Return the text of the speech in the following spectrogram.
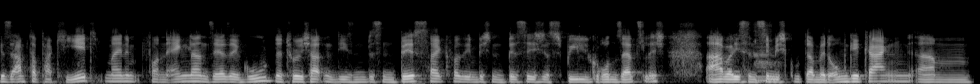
gesamte Paket meine, von England sehr, sehr gut. Natürlich hatten die ein bisschen Biss, halt quasi ein bisschen bissiges Spiel grundsätzlich, aber die sind ja. ziemlich gut damit umgegangen. Ähm,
